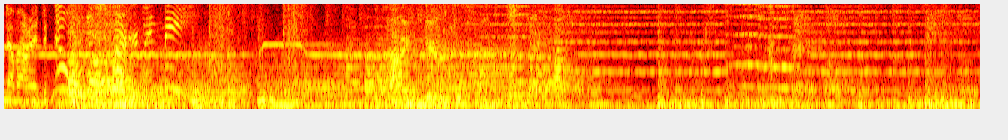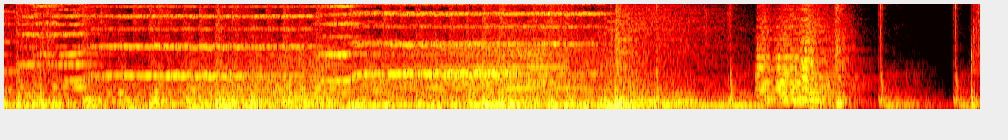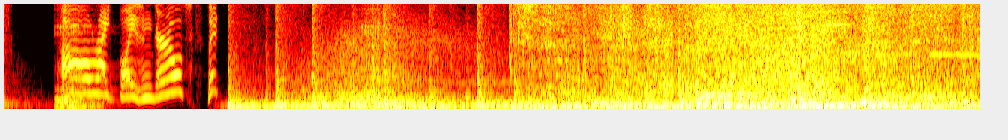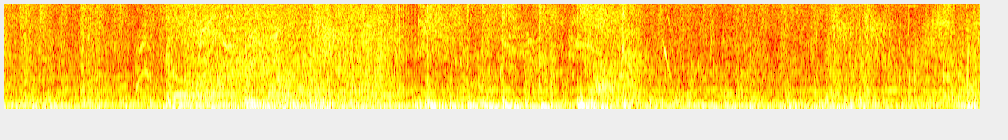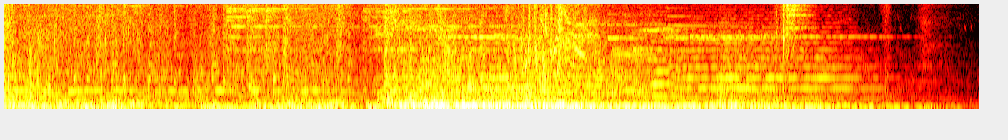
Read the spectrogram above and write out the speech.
will of our adventures. No one is smarter than me! I'm here to fight. All right, boys and girls, let's...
